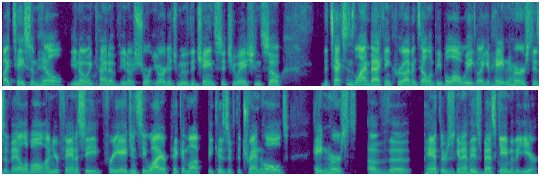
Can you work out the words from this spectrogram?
by Taysom Hill, you know, in kind of, you know, short yardage, move the chain situation. So the Texans linebacking crew, I've been telling people all week, like if Hayden Hurst is available on your fantasy free agency wire, pick him up because if the trend holds, Hayden Hurst of the Panthers is going to have his best game of the year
